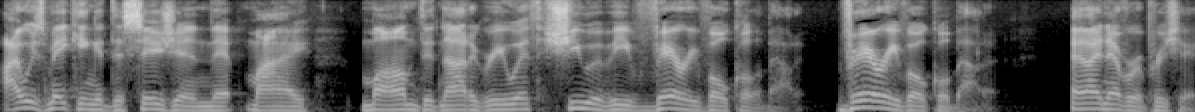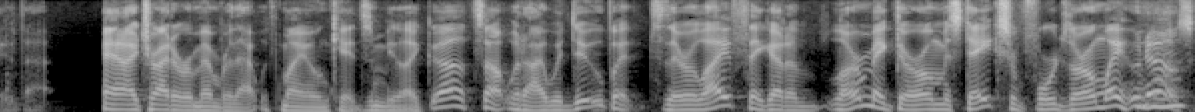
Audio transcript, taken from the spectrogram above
I was making a decision that my mom did not agree with, she would be very vocal about it. Very vocal about it. And I never appreciated that. And I try to remember that with my own kids and be like, oh, it's not what I would do, but it's their life. They got to learn, make their own mistakes or forge their own way. Who knows?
